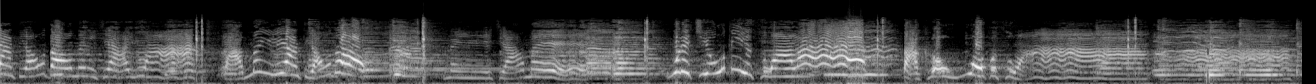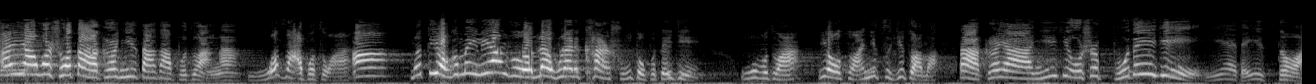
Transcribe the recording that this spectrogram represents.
帘吊到恁家园，把门帘吊到恁家门。我的九弟钻来，大哥我不钻。哎呀，我说大哥，你咋咋不钻啊？我咋不钻？啊，那吊个门帘子来屋来的看书都不得劲。我不钻，要钻你自己钻吧。大哥呀，你就是不得劲也得钻。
